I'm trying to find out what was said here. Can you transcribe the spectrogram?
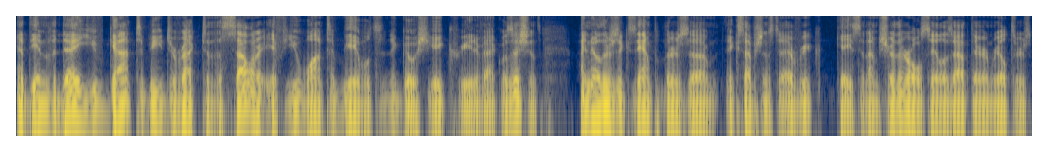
at the end of the day, you've got to be direct to the seller if you want to be able to negotiate creative acquisitions. I know there's example, there's uh, exceptions to every case, and I'm sure there are wholesalers out there and realtors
